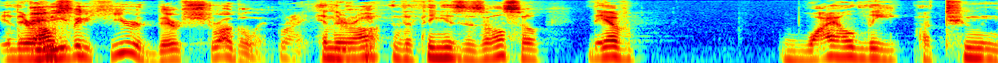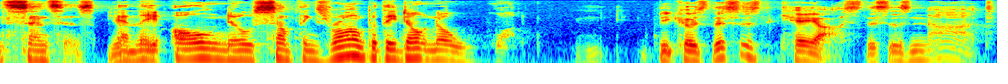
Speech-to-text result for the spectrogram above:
They're and also even here, they're struggling. right, and they're all. The thing is, is also they have wildly attuned senses, Yep. and they all know something's wrong, but they don't know what. Because this is chaos. This is not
